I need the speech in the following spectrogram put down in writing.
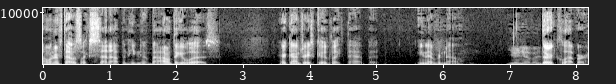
I wonder if that was like set up and he knew about. it. I don't think it was. Eric Andre's good like that, but you never know. You never. They're clever.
